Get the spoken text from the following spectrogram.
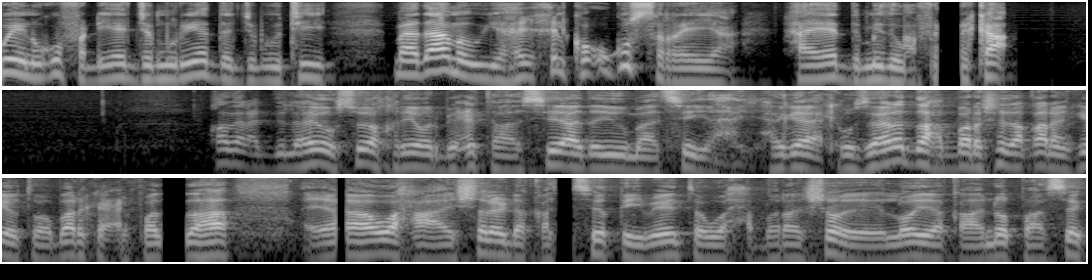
weyn ugu fadhiya jamhuuriyadda jabuuti maadaama uu yahay xilka ugu sarreeya hay'adda midooda afrika qadar cabdilaahi oo soo akhriyay warbixintaasi aad ayuu mahadsan yahay. Hagaag. Wasaaradda waxbarashada qaranka iyo tobabarka xirfadaha ayaa waxa ay shalay dhaqaysay qiimeynta waxbarasho ee loo yaqaano pasek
